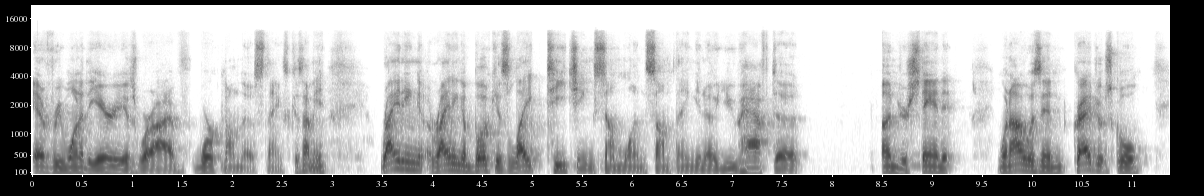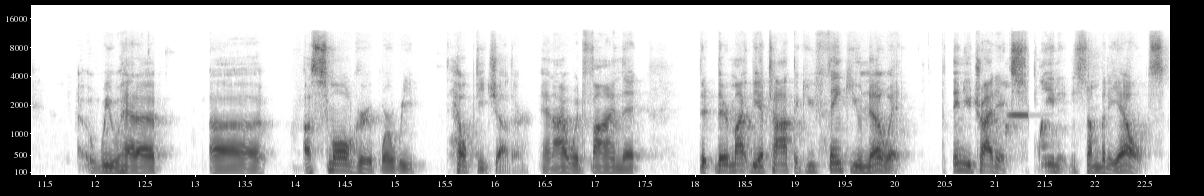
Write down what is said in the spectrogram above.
every one of the areas where I've worked on those things. Because I mean, writing writing a book is like teaching someone something. You know, you have to understand it. When I was in graduate school, we had a, a a small group where we helped each other. And I would find that th- there might be a topic you think you know it, but then you try to explain it to somebody else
